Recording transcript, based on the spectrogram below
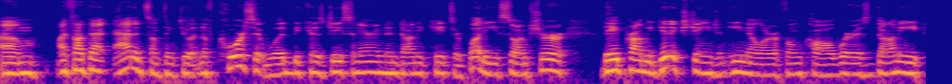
Um, I thought that added something to it. And of course it would because Jason Aaron and Donny Cates are buddies. So I'm sure they probably did exchange an email or a phone call, whereas Donny,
